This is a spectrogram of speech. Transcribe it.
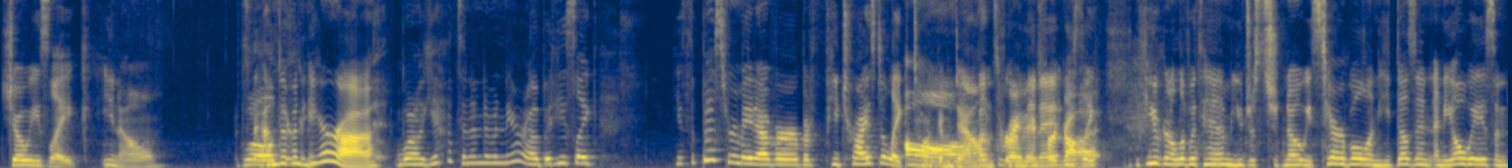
Joey's like, you know, it's the end of an gonna- era. well, yeah, it's an end of an era, but he's like, he's the best roommate ever. But he tries to like talk him down for right, a minute. He's like, if you're gonna live with him, you just should know he's terrible, and he doesn't, and he always, and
